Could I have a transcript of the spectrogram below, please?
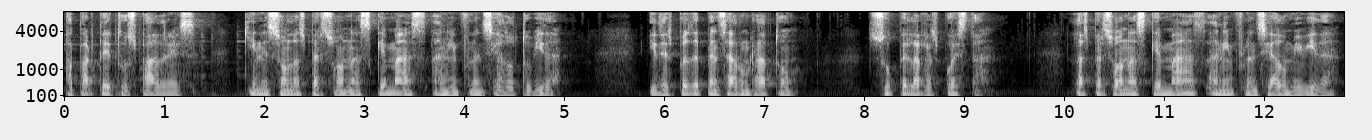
aparte de tus padres, ¿quiénes son las personas que más han influenciado tu vida? Y después de pensar un rato, supe la respuesta. Las personas que más han influenciado mi vida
